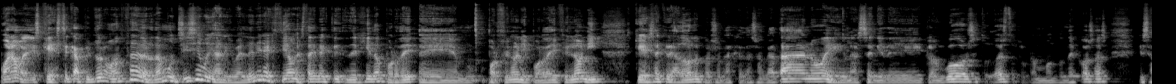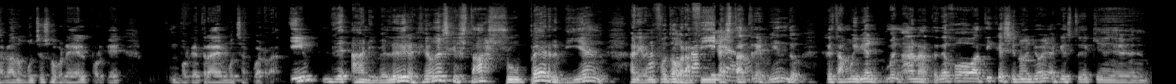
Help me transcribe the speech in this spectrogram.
Bueno, es que este capítulo avanza de verdad muchísimo y a nivel de dirección está dirigido por, eh, por Filoni, por Dave Filoni, que es el creador del personaje de Tano en la serie de Clone Wars y todo esto, un montón de cosas que se ha hablado mucho sobre él porque porque trae mucha cuerda. Y a nivel de dirección es que está súper bien. A nivel de fotografía, está tremendo. Que está muy bien. Bueno, Ana, te dejo a ti que si no yo ya que estoy aquí en,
